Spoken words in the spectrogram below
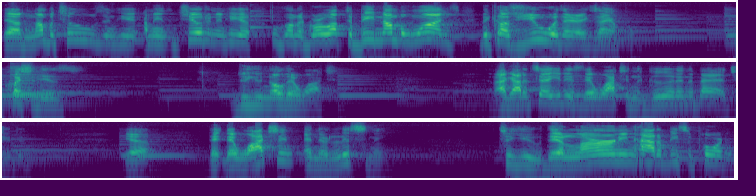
There are number twos in here, I mean, children in here who are going to grow up to be number ones because you were their example. The question is, do you know they're watching? And I got to tell you this they're watching the good and the bad you do. Yeah. They're watching and they're listening to you, they're learning how to be supportive.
